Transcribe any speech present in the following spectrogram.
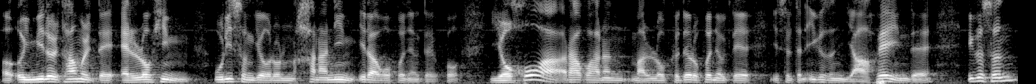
어, 의미를 담을 때 엘로힘 우리 성경으로는 하나님이라고 번역되고 여호와라고 하는 말로 그대로 번역돼 있을 때는 이것은 야훼인데 이것은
